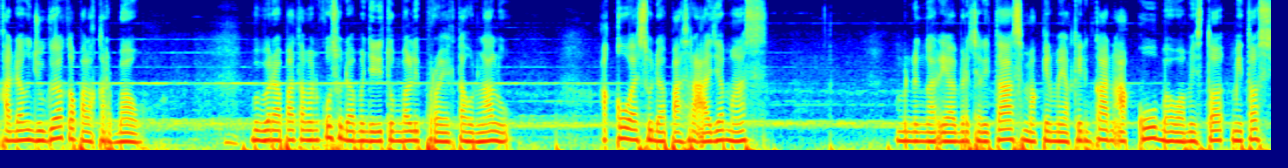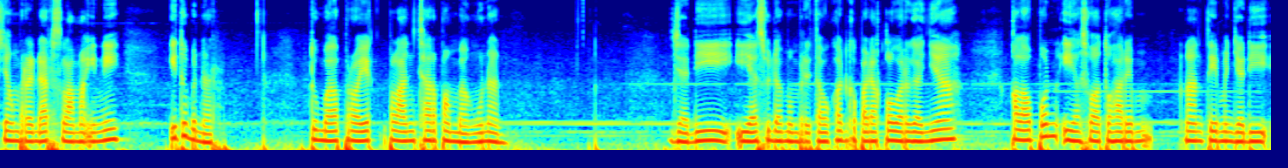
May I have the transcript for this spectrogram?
Kadang juga kepala kerbau. Beberapa temanku sudah menjadi tumbal di proyek tahun lalu. Aku wes sudah pasrah aja mas. Mendengar ia bercerita semakin meyakinkan aku bahwa mitos yang beredar selama ini itu benar. Tumbal proyek pelancar pembangunan. Jadi ia sudah memberitahukan kepada keluarganya kalaupun ia suatu hari nanti menjadi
